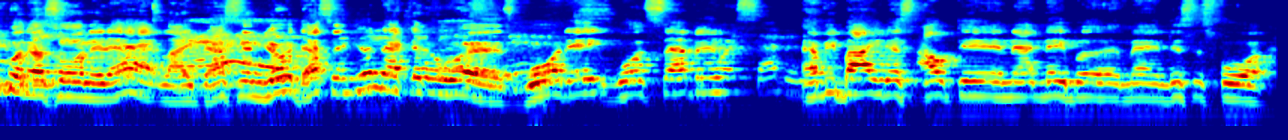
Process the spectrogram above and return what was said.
Z put us on to that. Like that's in your that's in your neck of the woods. it is. Ward eight, Ward seven. Ward seven. Everybody that's out there in that neighborhood, man, this is for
